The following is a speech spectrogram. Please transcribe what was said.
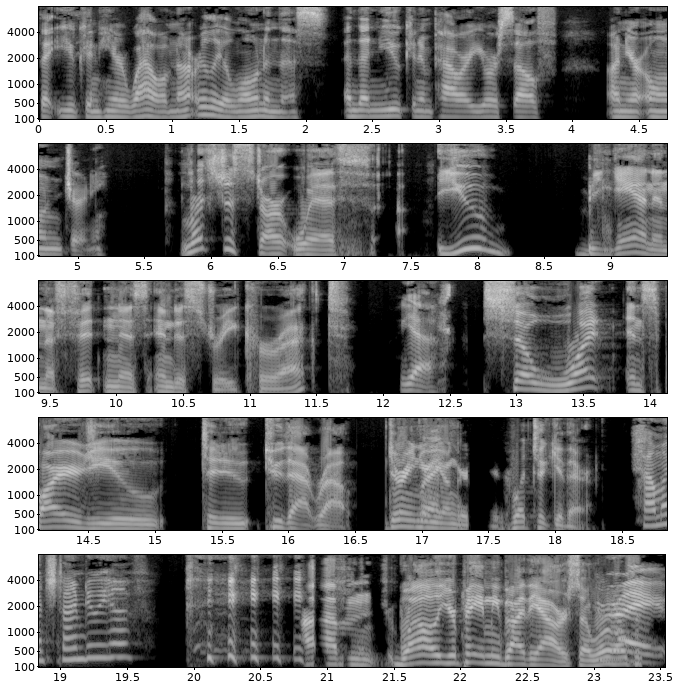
that you can hear, wow, I'm not really alone in this. And then you can empower yourself on your own journey. Let's just start with you began in the fitness industry, correct? Yeah. So what inspired you to to that route during your right. younger years? What took you there? How much time do we have? Um, well, you're paying me by the hour, so we're right.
